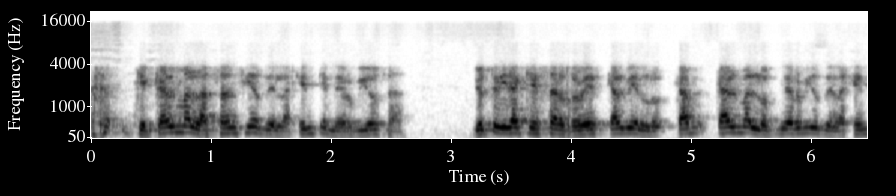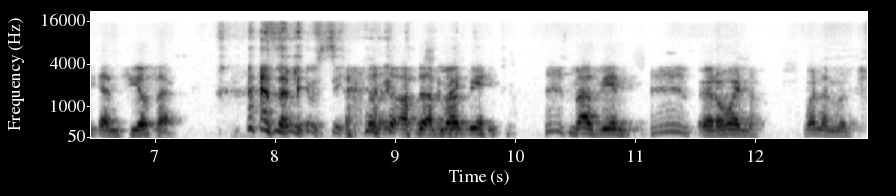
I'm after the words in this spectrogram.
que calma las ansias de la gente nerviosa, yo te diría que es al revés, calma, los nervios de la gente ansiosa. sí, o sea, más bien, más bien, pero bueno, buenas noches.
